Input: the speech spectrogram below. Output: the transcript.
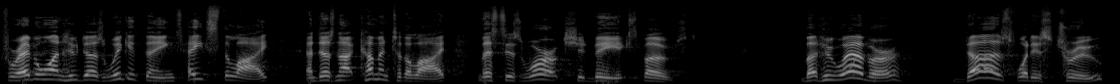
For everyone who does wicked things hates the light and does not come into the light, lest his works should be exposed. But whoever does what is true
